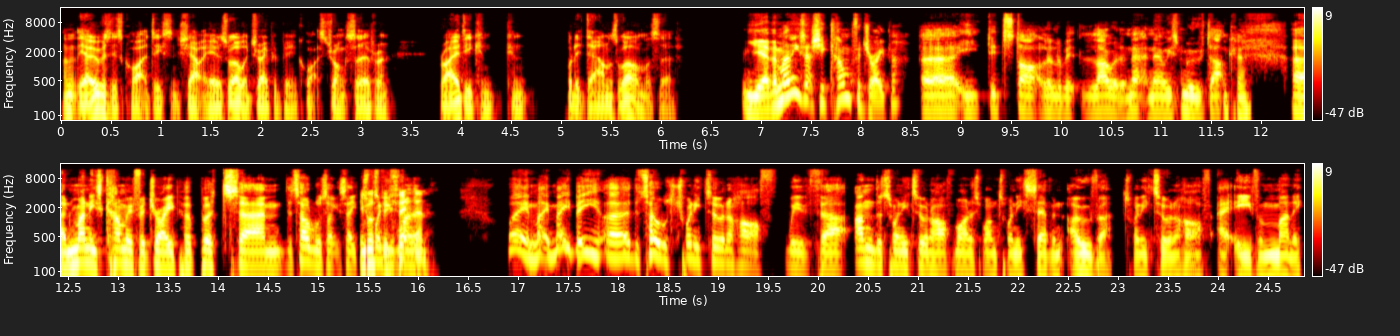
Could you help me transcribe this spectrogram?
I think the overs is quite a decent shout here as well, with Draper being quite a strong server and Rady can can put it down as well on the serve. Yeah, the money's actually come for Draper. Uh, he did start a little bit lower than that, and now he's moved up. Okay. Uh, money's coming for Draper, but um, the total was like I say, he 21, must be fit then. Well, it may, may be. Uh, the total's 22 and a half with uh, under 22 and a half minus 127 over 22 and a half at even money.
